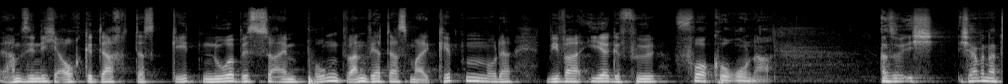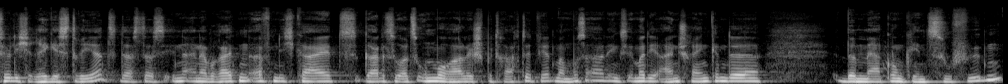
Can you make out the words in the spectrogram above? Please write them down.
Haben Sie nicht auch gedacht, das geht nur bis zu einem Punkt? Wann wird das mal kippen? Oder wie war Ihr Gefühl vor Corona? Also ich, ich habe natürlich registriert, dass das in einer breiten Öffentlichkeit geradezu als unmoralisch betrachtet wird. Man muss allerdings immer die einschränkende Bemerkung hinzufügen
